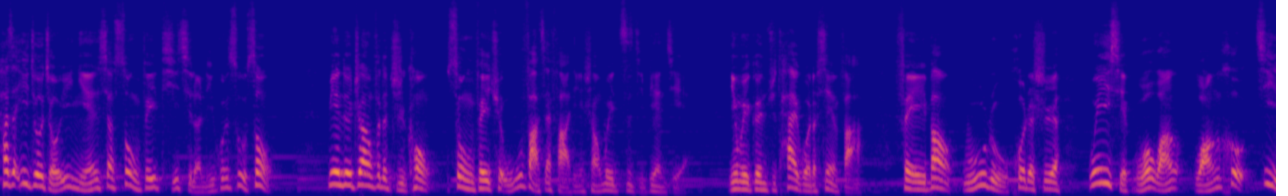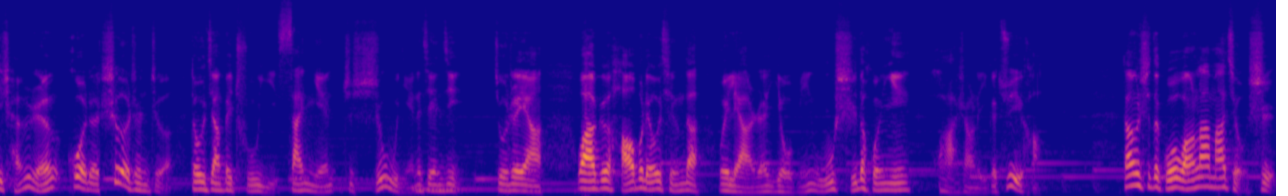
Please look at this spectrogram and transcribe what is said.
他在一九九一年向宋飞提起了离婚诉讼。面对丈夫的指控，宋飞却无法在法庭上为自己辩解，因为根据泰国的宪法，诽谤、侮辱或者是威胁国王、王后、继承人或者摄政者，都将被处以三年至十五年的监禁。就这样，瓦哥毫不留情地为两人有名无实的婚姻画上了一个句号。当时的国王拉玛九世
